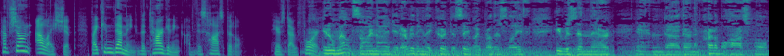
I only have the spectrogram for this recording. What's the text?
have shown allyship by condemning the targeting of this hospital. Here's Doug Ford. You know, Mount Sinai did everything they could to save my brother's life. He was in there, and uh, they're an incredible hospital,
